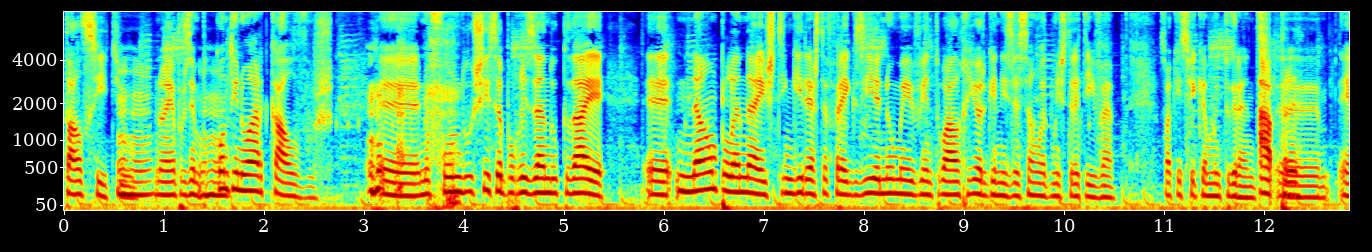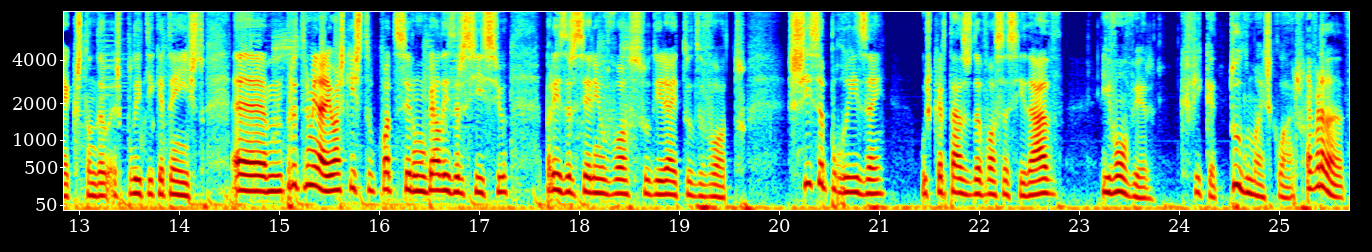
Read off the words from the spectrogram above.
tal sítio. Uhum. Não é? Por exemplo, continuar calvos. Eh, no fundo, Xissa Porrizando o que dá é. Eh, não planeio extinguir esta freguesia numa eventual reorganização administrativa. Só que isso fica muito grande. Apre. Eh, é a questão das políticas têm isto. Para terminar, eu acho que isto pode ser um belo exercício para exercerem o vosso direito de voto. Xissa porrizem os cartazes da vossa cidade e vão ver que fica tudo mais claro. É verdade.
